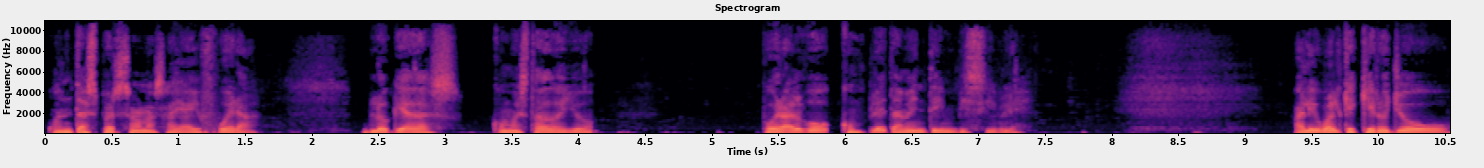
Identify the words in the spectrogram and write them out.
¿cuántas personas hay ahí fuera bloqueadas como he estado yo por algo completamente invisible. Al igual que quiero yo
